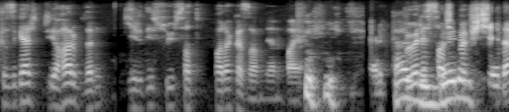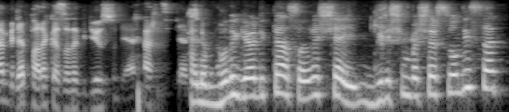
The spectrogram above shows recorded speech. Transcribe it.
kız ger harbiden girdiği suyu satıp para kazandı yani bayağı. Yani böyle saçma böyle- bir şeyden bile para kazanabiliyorsun yani artık gerçekten. Hani bunu gördükten sonra şey girişim başarısız olduysa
